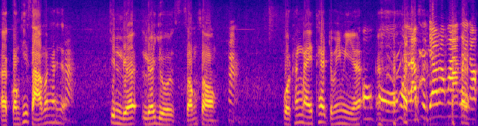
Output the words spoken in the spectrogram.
เอ่อกล่องที่สามว่างั้นเถอะค่ะ กินเหลือเหลืออยู่สองซองค่ะ ปวดข้างในแทบจะไม่มีแล้ว โอ้โหผลลัพธ์สุดยอดมาก ๆ เลยเนาะ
